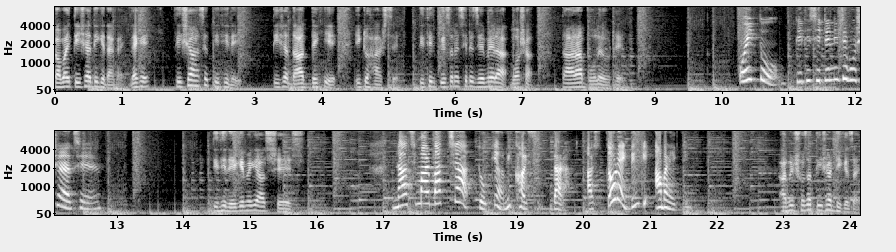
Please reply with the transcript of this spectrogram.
সবাই তিশার দিকে তাকায়। দেখে তিশা আছে তিথি নেই। তিশা দাঁত দেখিয়ে একটু হাসছে। তিথির পিছনে সিটে যে মেয়েরা বসা তারা বলে ওঠে। ওই তো তিথি সিটের নিচে বসে আছে। তিথি রেগে মেগে আজ শেষ। নাচমার বাচ্চা তোকে আমি খাইছি। দাঁড়া আজ তোর একদিন কি আমার একদিন? আবির সোজা তিশার দিকে যায়।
